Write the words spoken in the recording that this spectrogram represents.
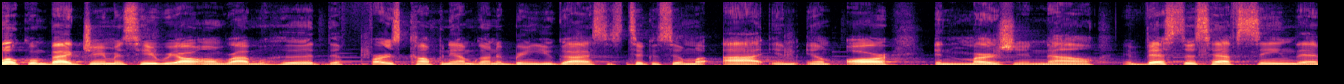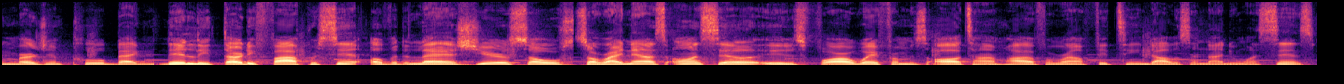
Welcome back, Dreamers. Here we are on Robinhood. The first company I'm going to bring you guys is ticker symbol IMMR Immersion. Now, investors have seen that Immersion pull back nearly 35% over the last year or so. So right now, it's on sale. It is far away from its all-time high of around $15.91.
